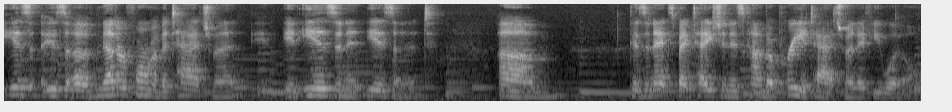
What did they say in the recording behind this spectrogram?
is is another form of attachment, it, it is and it isn't. Because an expectation is kind of a pre-attachment, if you will.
